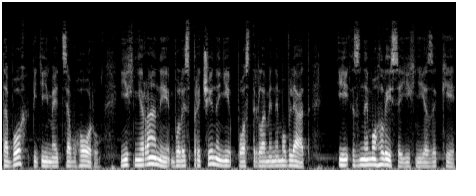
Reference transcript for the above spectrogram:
та Бог підійметься вгору. Їхні рани були спричинені пострілами немовлят, і знемоглися їхні язики,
